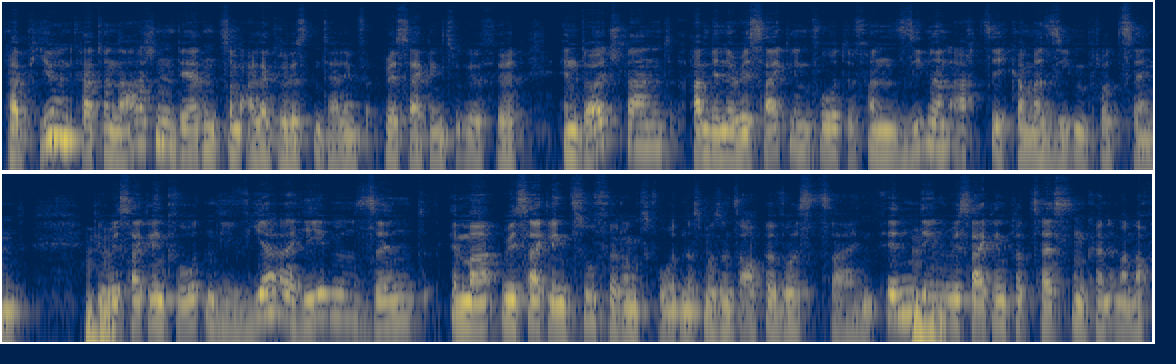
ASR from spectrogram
Papier und Kartonagen werden zum allergrößten Teil dem Recycling zugeführt. In Deutschland haben wir eine Recyclingquote von 87,7 Prozent. Die mhm. Recyclingquoten, die wir erheben, sind immer Recycling-Zuführungsquoten. Das muss uns auch bewusst sein. In mhm. den Recyclingprozessen können immer noch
